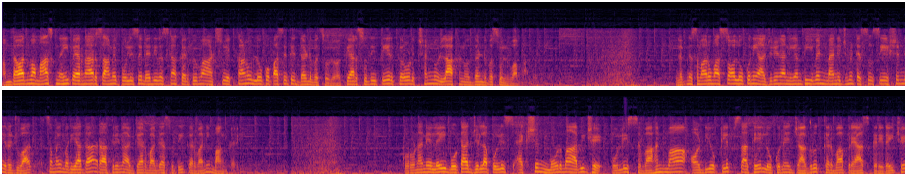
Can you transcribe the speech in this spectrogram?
અમદાવાદમાં માસ્ક નહીં પહેરનાર સામે પોલીસે બે દિવસના કર્ફ્યુમાં આઠસો એકાણું લોકો પાસેથી દંડ વસૂલ્યો. અત્યાર સુધી તેર કરોડ છન્નું લાખનો દંડ વસૂલવામાં આવ્યો. લગ્ન સમારોહમાં સો લોકોની હાજરીના નિયમથી ઇવેન્ટ મેનેજમેન્ટ એસોસિએશનની રજૂઆત. સમય મર્યાદા રાત્રિના અગિયાર વાગ્યા સુધી કરવાની માંગ કરી. કોરોનાને લઈ બોટાદ જિલ્લા પોલીસ એક્શન મોડમાં આવી છે. પોલીસ વાહનમાં ઓડિયો ક્લિપ સાથે લોકોને જાગૃત કરવા પ્રયાસ કરી રહી છે.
